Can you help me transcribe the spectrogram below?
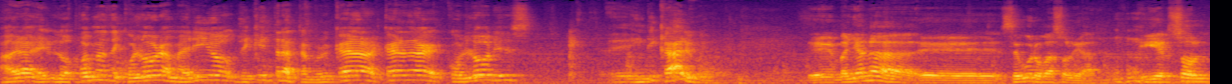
Ahora, eh, los poemas de color amarillo, ¿de qué tratan? Porque cada, cada color es, eh, indica algo. Eh, mañana eh, seguro va a solear y el sol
